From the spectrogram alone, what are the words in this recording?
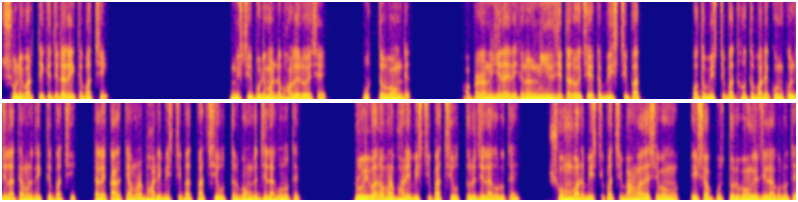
শনিবার থেকে যেটা দেখতে পাচ্ছি, বৃষ্টির পরিমাণটা ভালোই রয়েছে উত্তরবঙ্গে। আপনারা নিজেরাই দেখে নেন, নীল যেটা রয়েছে এটা বৃষ্টিপাত, কত বৃষ্টিপাত হতে পারে, কোন কোন জেলাতে আমরা দেখতে পাচ্ছি। তাহলে কালকে আমরা ভারী বৃষ্টিপাত পাচ্ছি উত্তরবঙ্গের জেলাগুলোতে। রবিবারও আমরা ভারী বৃষ্টি পাচ্ছি উত্তরের জেলাগুলোতে। সোমবার বৃষ্টি পাচ্ছি বাংলাদেশ এবং এইসব উত্তরবঙ্গের জেলাগুলোতে।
